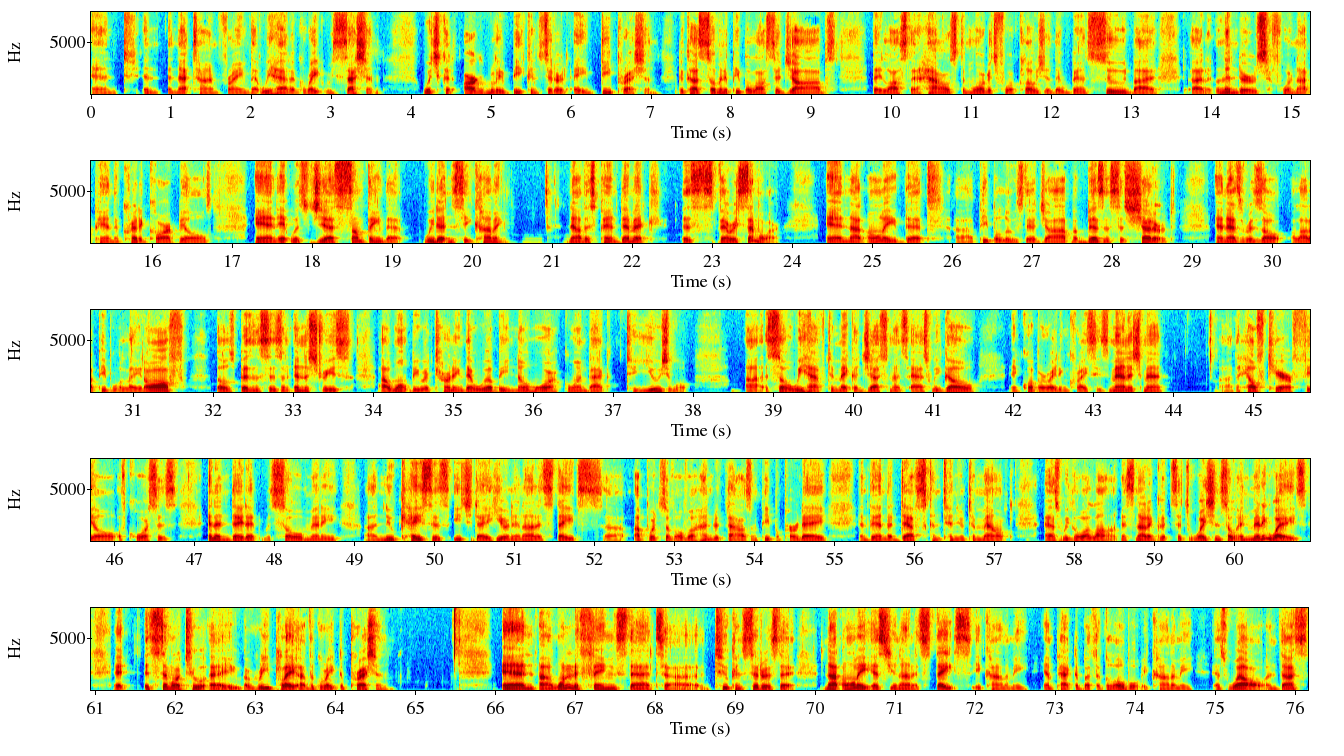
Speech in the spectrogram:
and in, in that time frame that we had a great recession, which could arguably be considered a depression because so many people lost their jobs, they lost their house, the mortgage foreclosure, they were being sued by uh, lenders for not paying the credit card bills. And it was just something that we didn't see coming. Now, this pandemic is very similar. And not only that uh, people lose their job, but businesses shuttered. And as a result, a lot of people were laid off. Those businesses and industries uh, won't be returning. There will be no more going back to usual. Uh, so we have to make adjustments as we go, incorporating crisis management. Uh, the healthcare field, of course, is inundated with so many uh, new cases each day here in the United States, uh, upwards of over 100,000 people per day. And then the deaths continue to mount as we go along. It's not a good situation. So, in many ways, it, it's similar to a, a replay of the Great Depression. And uh, one of the things that uh, to consider is that not only is the United States economy impacted, but the global economy as well. And thus,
